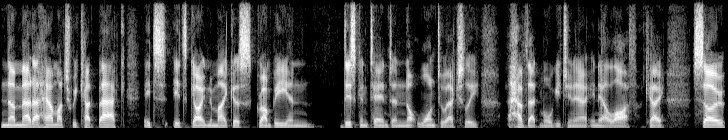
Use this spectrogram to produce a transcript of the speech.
no matter how much we cut back, it's it's going to make us grumpy and discontent and not want to actually have that mortgage in our in our life. Okay. So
